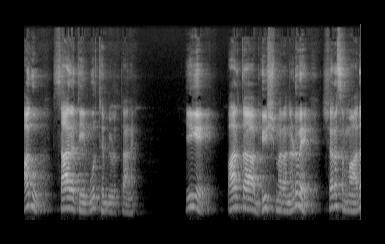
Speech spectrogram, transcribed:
ಹಾಗೂ ಸಾರಥಿ ಮೂರ್ಛೆ ಬೀಳುತ್ತಾನೆ. ಹೀಗೆ ಪಾರ್ಥ ಭೀಷ್ಮರ ನಡುವೆ ಶರಸಂವಾದ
